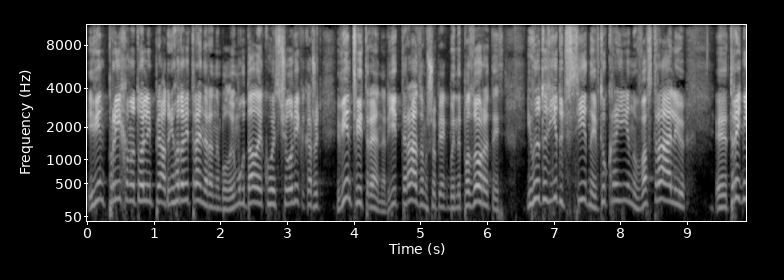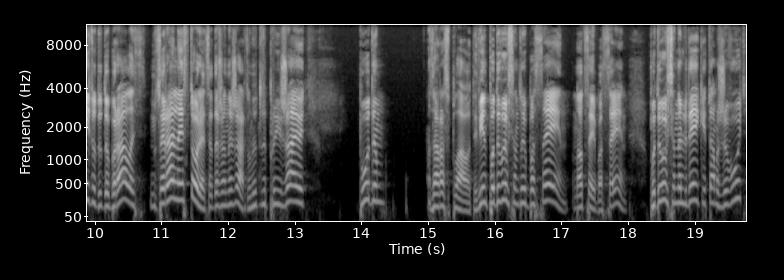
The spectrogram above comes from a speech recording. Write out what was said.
І він приїхав на ту Олімпіаду. У нього навіть тренера не було. Йому дали якогось чоловіка, кажуть, він твій тренер, їдьте разом, щоб якби не позоритись. І вони тоді їдуть в Сідней, в ту країну, в Австралію. Е, три дні туди добирались. Ну, це реальна історія, це навіть не жарт. Вони туди приїжджають, будемо зараз плавати. Він подивився на той басейн, на цей басейн, подивився на людей, які там живуть,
